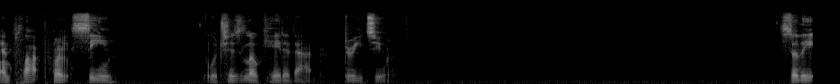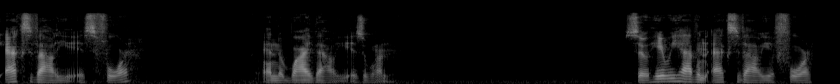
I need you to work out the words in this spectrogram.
and plot point C, which is located at 3, 2. So the x value is 4, and the y value is 1. So here we have an x value of 4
